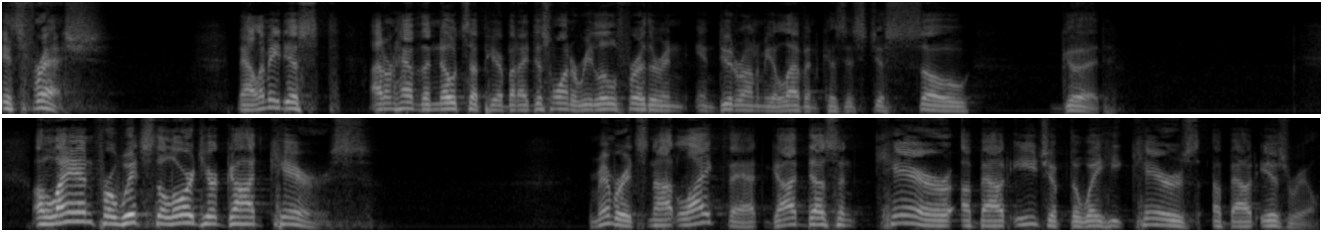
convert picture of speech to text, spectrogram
It's fresh. Now, let me just I don't have the notes up here, but I just want to read a little further in, in Deuteronomy 11 because it's just so good. A land for which the Lord your God cares. Remember, it's not like that. God doesn't care about Egypt the way he cares about Israel.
